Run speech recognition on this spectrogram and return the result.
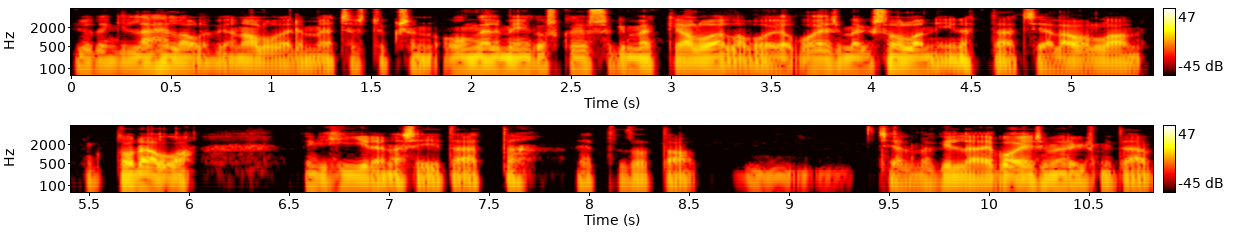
jotenkin lähellä olevien alueiden metsästyksen ongelmiin, koska jossakin mökkialueella voi, voi esimerkiksi olla niin, että, että siellä ollaan todella hiilenä siitä, että, että tota, siellä mökillä ei voi esimerkiksi mitään,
